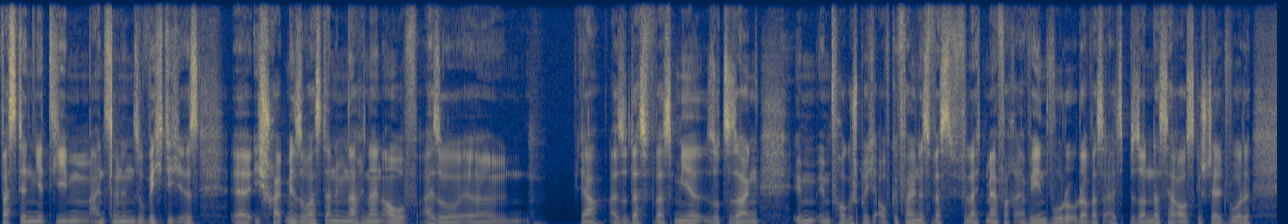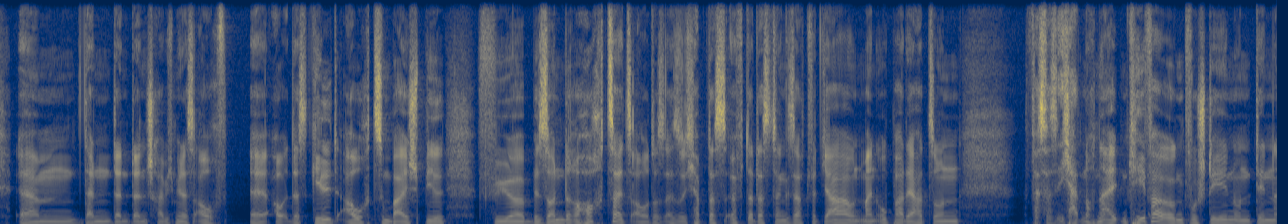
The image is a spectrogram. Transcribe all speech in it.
was denn jetzt jedem Einzelnen so wichtig ist. Äh, ich schreibe mir sowas dann im Nachhinein auf. Also äh, ja, also das, was mir sozusagen im, im Vorgespräch aufgefallen ist, was vielleicht mehrfach erwähnt wurde oder was als besonders herausgestellt wurde, ähm, dann, dann, dann schreibe ich mir das auch äh, das gilt auch zum Beispiel für besondere Hochzeitsautos. Also ich habe das öfter, dass dann gesagt wird, ja, und mein Opa, der hat so ein was weiß ich, hat noch einen alten Käfer irgendwo stehen und den,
